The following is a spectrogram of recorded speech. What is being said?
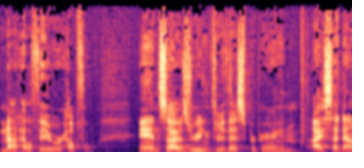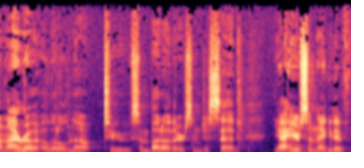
not healthy or helpful. And so I was reading through this, preparing, and I sat down and I wrote a little note to some but others and just said, yeah, here's some negative.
